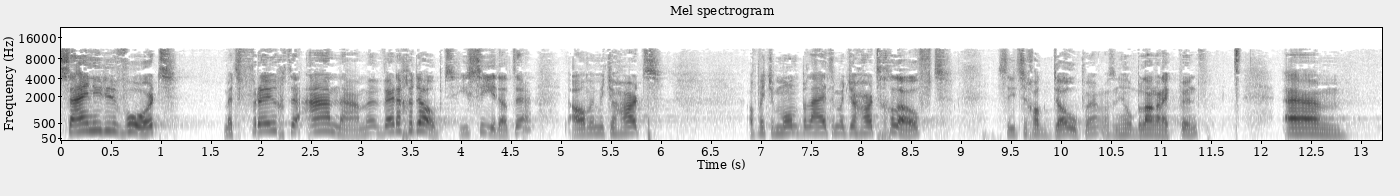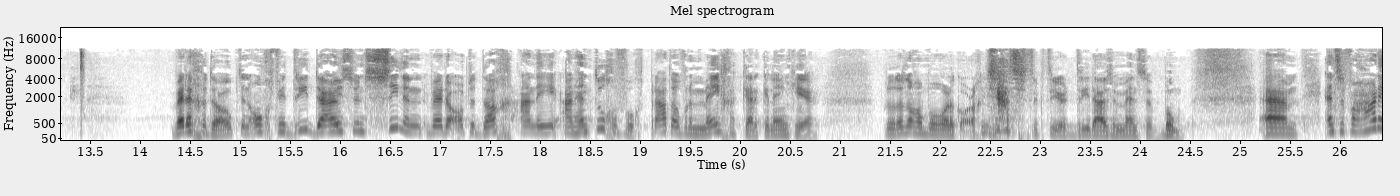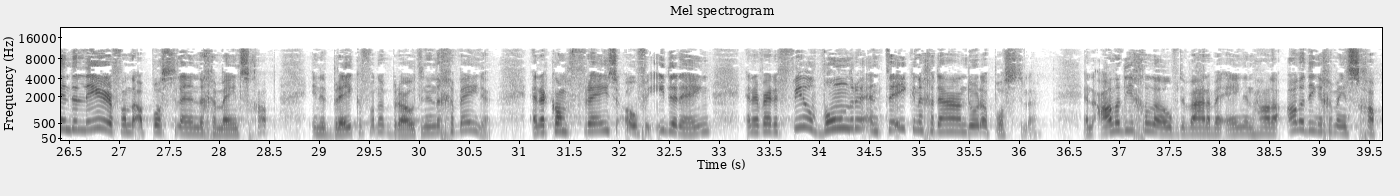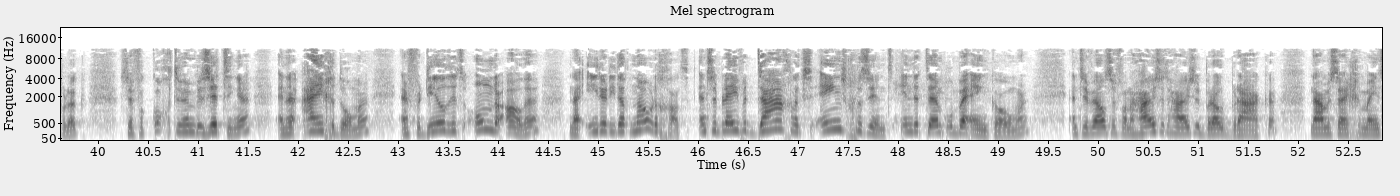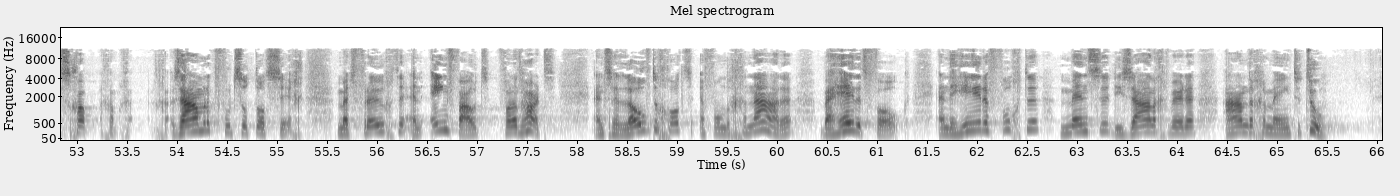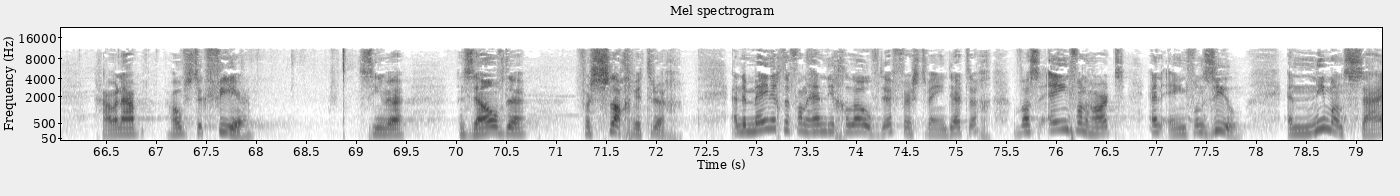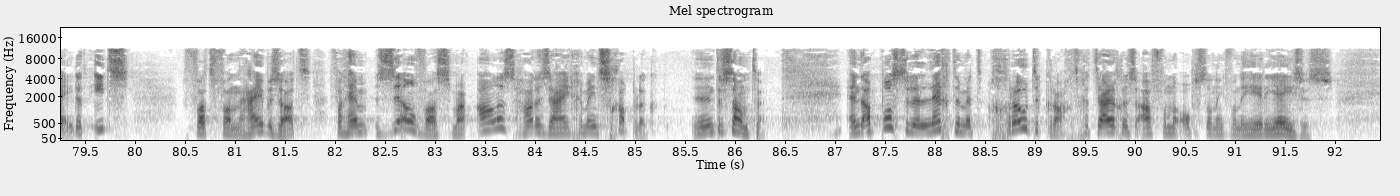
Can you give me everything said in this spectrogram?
Zij nu die woord met vreugde aannamen, werden gedoopt. Hier zie je dat, hè? Al met je hart, of met je mond beleid en met je hart gelooft. Ze liet zich ook dopen, dat was een heel belangrijk punt. Um, werden gedoopt en ongeveer 3000 zielen werden op de dag aan, de, aan hen toegevoegd. Praat over een megakerk in één keer. Ik bedoel, dat is nog een behoorlijke organisatiestructuur. 3000 mensen, boom. Um, en ze verharden in de leer van de apostelen en in de gemeenschap, in het breken van het brood en in de gebeden. En er kwam vrees over iedereen en er werden veel wonderen en tekenen gedaan door de apostelen. En alle die geloofden waren bijeen en hadden alle dingen gemeenschappelijk. Ze verkochten hun bezittingen en hun eigendommen en verdeelden dit onder allen naar ieder die dat nodig had. En ze bleven dagelijks eensgezind in de tempel bijeenkomen. En terwijl ze van huis tot huis het brood braken, namen zij gemeenschap, gezamenlijk voedsel tot zich met vreugde en eenvoud van het hart. En ze loofden God en vonden genade bij heel het volk. En de Heere voegde mensen die zalig werden aan de gemeente toe. Gaan we naar hoofdstuk 4. Zien we eenzelfde verslag weer terug. En de menigte van hen die geloofden, vers 32, was één van hart en één van ziel. En niemand zei dat iets wat van hij bezat, van hem zelf was, maar alles hadden zij gemeenschappelijk. Een interessante. En de apostelen legden met grote kracht getuigenis af van de opstanding van de Heer Jezus.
